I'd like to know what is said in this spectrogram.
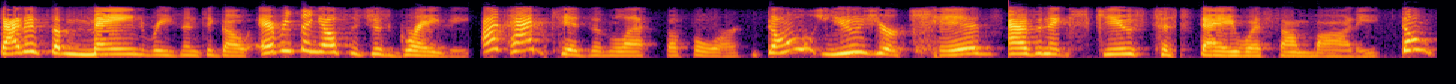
That is the main reason to go. Everything else is just gravy. I've had kids and left before. Don't use your kids as an excuse to stay with somebody. Don't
